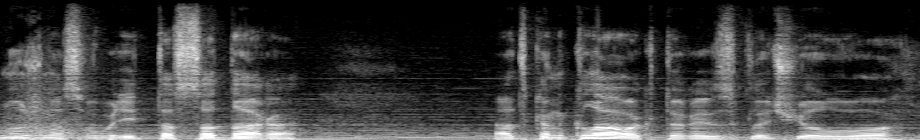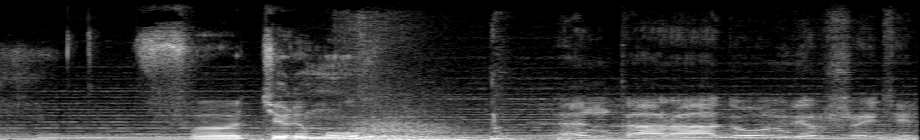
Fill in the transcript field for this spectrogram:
Нужно освободить Тассадара от Конклава, который заключил его в тюрьму Тарадун, вершитель.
